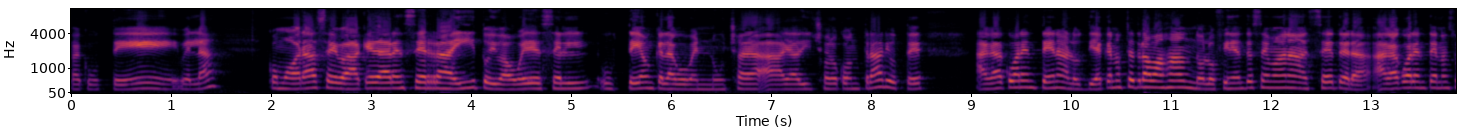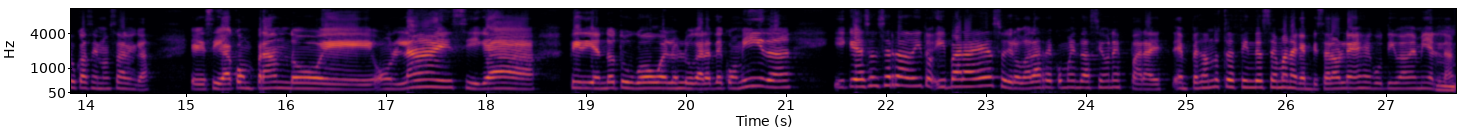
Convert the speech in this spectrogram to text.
para que usted, ¿verdad? Como ahora se va a quedar encerradito y va a obedecer usted, aunque la gobernucha haya dicho lo contrario, usted haga cuarentena los días que no esté trabajando, los fines de semana, etcétera, haga cuarentena en su casa y no salga. Eh, siga comprando eh, online, siga pidiendo tu go en los lugares de comida y quédese encerradito. Y para eso yo le voy a dar las recomendaciones para este- empezando este fin de semana que empieza la orden ejecutiva de mierda.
